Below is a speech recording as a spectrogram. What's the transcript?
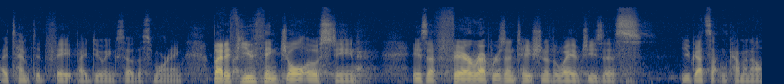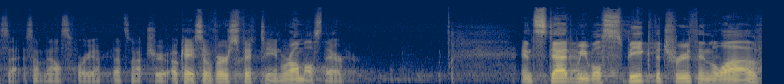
I tempted fate by doing so this morning. But if you think Joel Osteen is a fair representation of the way of Jesus, you've got something coming else, something else for you. That's not true. Okay, so verse 15, we're almost there. Instead, we will speak the truth in love,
